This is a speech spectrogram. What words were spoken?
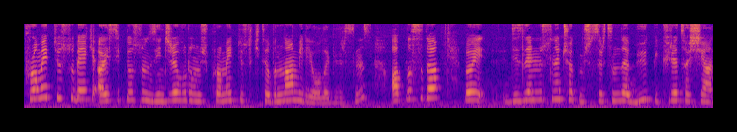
Prometheus'u belki Aisiklos'un zincire vurulmuş Prometheus kitabından biliyor olabilirsiniz. Atlas'ı da böyle dizlerinin üstüne çökmüş sırtında büyük bir küre taşıyan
